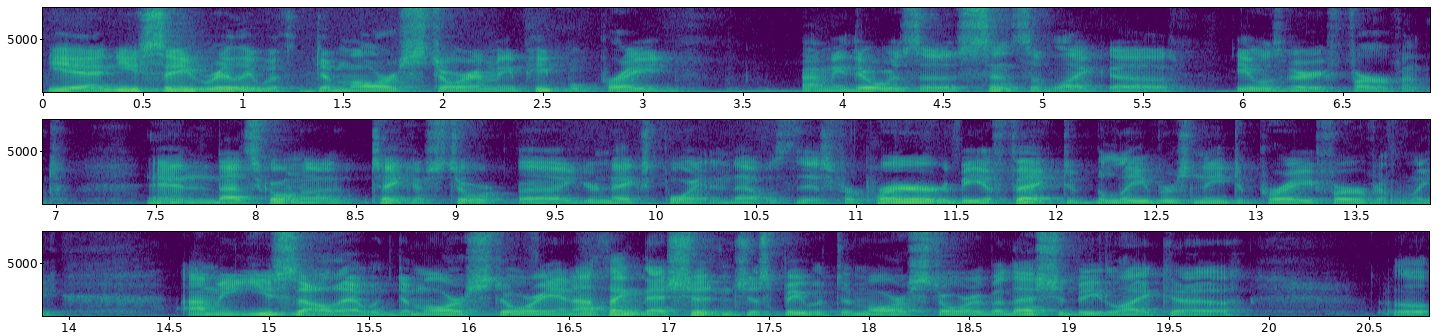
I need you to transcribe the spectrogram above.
yeah, and you see really with Damar's story. I mean, people prayed. I mean, there was a sense of like uh, it was very fervent, and that's going to take us to uh, your next point, and that was this: for prayer to be effective, believers need to pray fervently. I mean, you saw that with Damar's story, and I think that shouldn't just be with Damar's story, but that should be like uh, uh,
